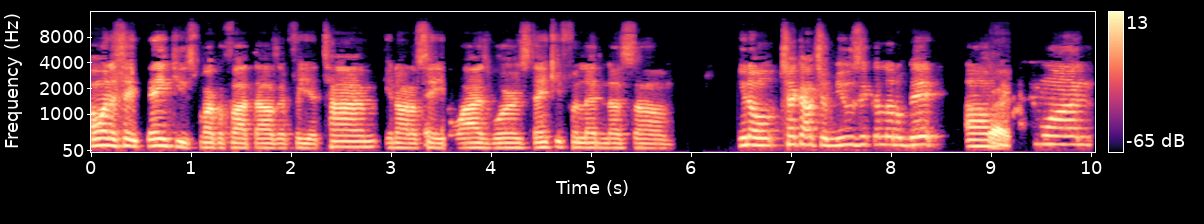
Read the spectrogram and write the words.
I wanna say thank you, Sparker Five Thousand, for your time. You know what I'm saying, your wise words. Thank you for letting us um, you know, check out your music a little bit. Um Right. everyone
